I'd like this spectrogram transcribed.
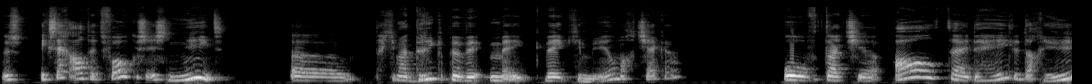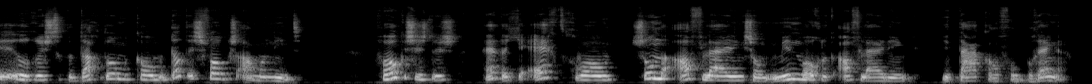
Dus ik zeg altijd: focus is niet uh, dat je maar drie keer per week je mail mag checken. Of dat je altijd de hele dag heel rustig de dag door moet komen. Dat is focus allemaal niet. Focus is dus dat je echt gewoon zonder afleiding, zo min mogelijk afleiding, je taak kan volbrengen.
